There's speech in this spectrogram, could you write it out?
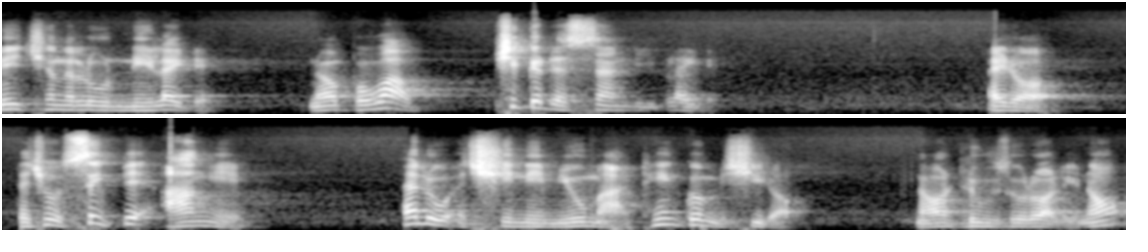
နေချင်တယ်လို့နေလိုက်တယ်နော်ဘဝဖြစ်ကြတဲ့စံတီပလိုက်တယ်အဲ့တော့တချို့စိတ်ပြက်အားငယ်အဲ့လိုအခြေအနေမျိုးမှာထင်ခွင့်မရှိတော့နော်လူဆိုတော့လေနော်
